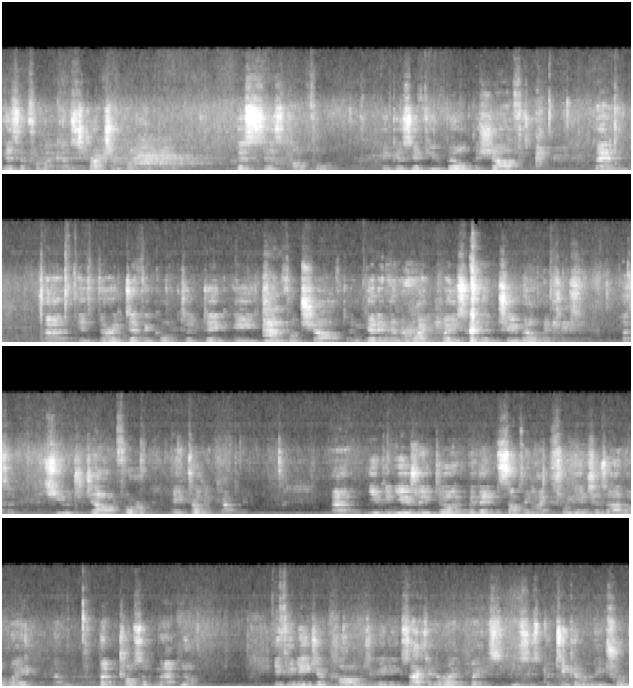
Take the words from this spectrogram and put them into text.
is that from a construction point of view, this is helpful because if you build the shaft, then uh, it's very difficult to dig a 10-foot shaft and get it in the right place within two millimeters. That's a huge job for a drilling company. Uh, you can usually do it within something like three inches either way, um, but closer than that, no. If you need your column to be in exactly the right place, and this is particularly true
